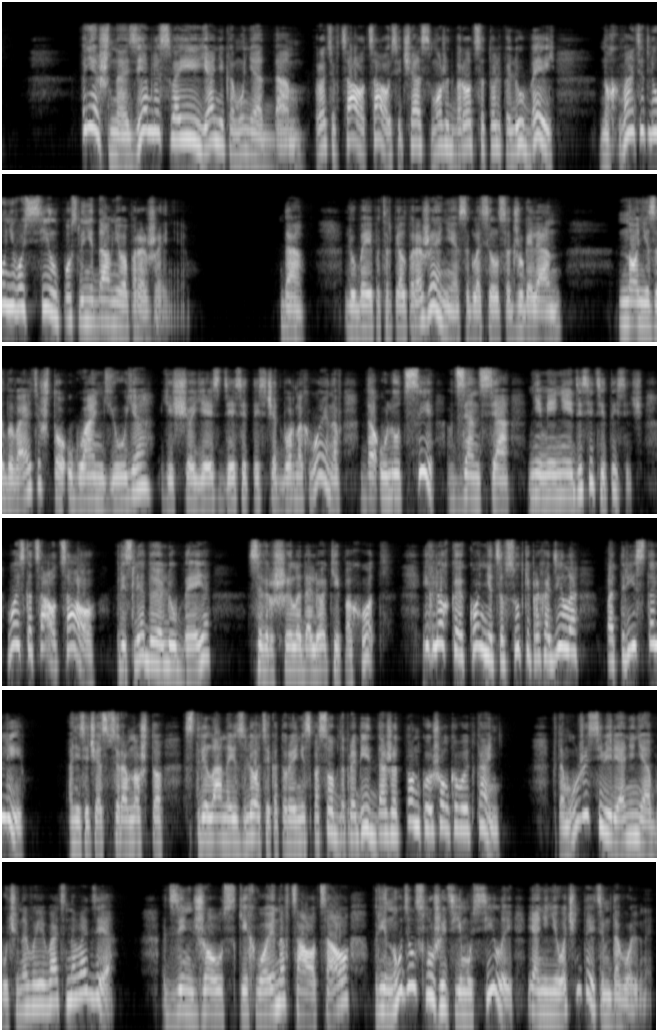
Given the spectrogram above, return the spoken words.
Конечно, земли свои я никому не отдам. Против Цао-Цао сейчас может бороться только Лю Бэй, но хватит ли у него сил после недавнего поражения? Да, Лю Бэй потерпел поражение, согласился Джугэлян. Но не забывайте, что у Гуань Юя еще есть десять тысяч отборных воинов, да у Лю Ци в Цзянся не менее десяти тысяч. Войско Цао-Цао преследуя Любея, совершила далекий поход. Их легкая конница в сутки проходила по триста ли. Они сейчас все равно, что стрела на излете, которая не способна пробить даже тонкую шелковую ткань. К тому же северяне не обучены воевать на воде. дзиньчжоуских воинов Цао-Цао принудил служить ему силой, и они не очень-то этим довольны.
